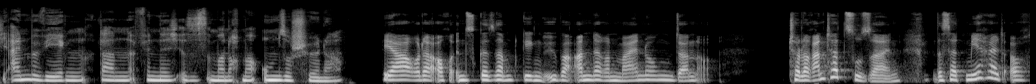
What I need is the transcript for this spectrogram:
die einen bewegen, dann finde ich, ist es immer noch mal umso schöner. Ja, oder auch insgesamt gegenüber anderen Meinungen dann toleranter zu sein. Das hat mir halt auch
